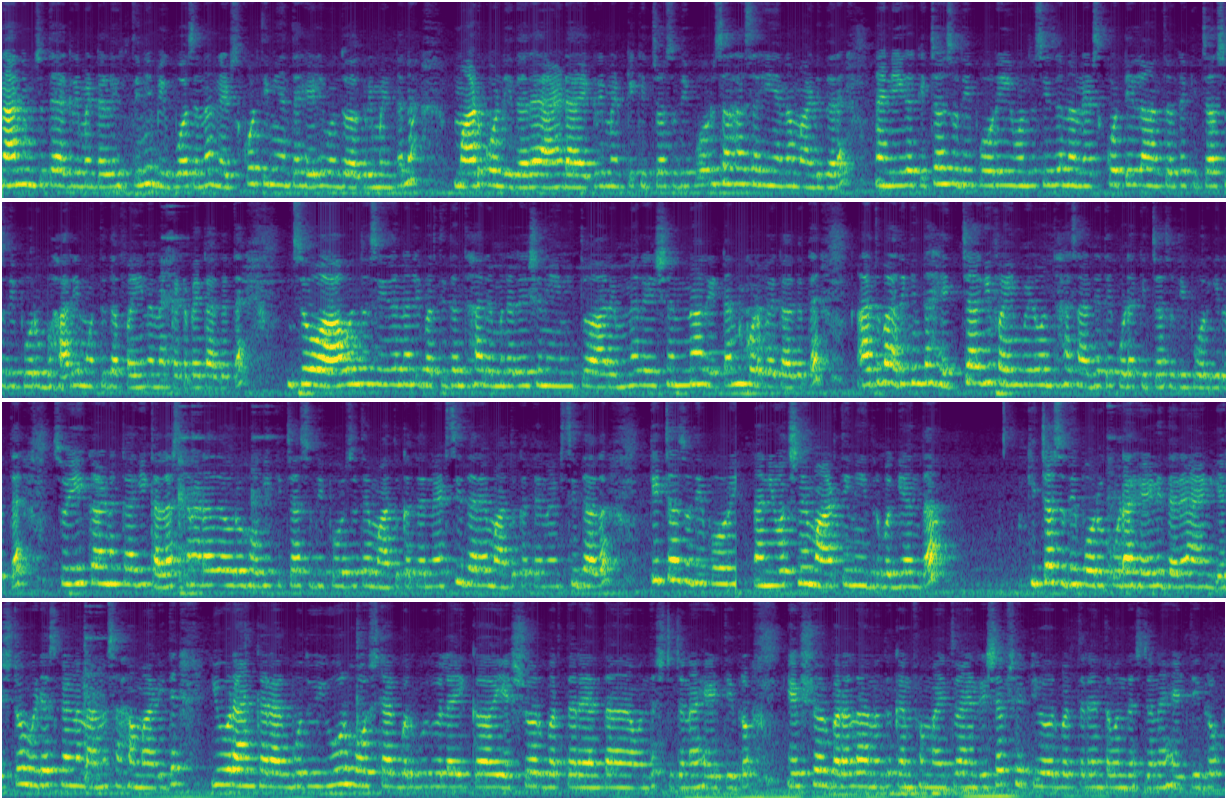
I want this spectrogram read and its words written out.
ನಾನು ನಿಮ್ ಜೊತೆ ಅಗ್ರಿಮೆಂಟ್ ಅಲ್ಲಿ ಇರ್ತೀನಿ ಬಿಗ್ ಬಾಸ್ ಅನ್ನ ನಡೆಸ್ಕೊಡ್ತೀನಿ ಅಂತ ಹೇಳಿ ಒಂದು ಅಗ್ರಿಮೆಂಟ್ ಅನ್ನ ಮಾಡ್ಕೊಂಡಿದ್ದಾರೆ. ಅಂಡ್ ಆ ಅಗ್ರಿಮೆಂಟ್ಗೆ ಕಿಚ್ಚ ಸುದೀಪ್ ಅವರು ಸಹ ಸಹಿಯನ್ನ ಮಾಡಿದ್ದಾರೆ. ಅಂಡ್ ಈಗ ಕಿಚ್ಚ ಸುದೀಪ್ ಅವರು ಈ ಒಂದು ಸೀಸನ್ ನಡೆಸ್ಕೊಟ್ಟಿಲ್ಲ ಅಂತಂದ್ರೆ, ಕಿಚ್ಚ ಸುದೀಪ್ ಅವರು ಭಾರಿ ಮೊತ್ತದ ಫೈನ್ ಅನ್ನ ಕಟ್ಟಬೇಕಾಗುತ್ತೆ ಸೊ ಆ ಒಂದು ಸೀಸನ್ ಅಲ್ಲಿ ಬರ್ತಿದ್ದಂತಹ ರೆಮ್ಯುನರೇಷನ್ ಏನಿತ್ತು, ಆ ರೆಮ್ಯುನರೇಷನ್ನ ರಿಟರ್ನ್ ಕೊಡಬೇಕಾಗುತ್ತೆ. ಅಥವಾ ಅದಕ್ಕಿಂತ ಹೆಚ್ಚಾಗಿ ಫೈನ್ ಬೀಳುವಂತಹ ಸಾಧ್ಯತೆ ಕೂಡ ಕಿಚ್ಚ ಸುದೀಪ್ ಅವ್ರಿಗಿರುತ್ತೆ. ಸೊ ಈ ಕಾರಣಕ್ಕಾಗಿ ಕಲರ್ಸ್ ಕನ್ನಡದವರು ಹೋಗಿ ಕಿಚ್ಚ ಸುದೀಪ್ ಅವ್ರ ಜೊತೆ ಮಾತುಕತೆ ನಡೆಸಿದ್ದಾರೆ. ಮಾತುಕತೆ ನಡೆಸಿದಾಗ ಕಿಚ್ಚ ಸುದೀಪ್ ಅವರು, ನಾನು ಯೋಚನೆ ಮಾಡ್ತೀನಿ ಇದ್ರ ಬಗ್ಗೆ ಅಂತ ಕಿಚ್ಚ ಸುದೀಪ್ ಅವರು ಕೂಡ ಹೇಳಿದ್ದಾರೆ ಆ್ಯಂಡ್ ಎಷ್ಟೋ ವಿಡಿಯೋಸ್ಗಳನ್ನ ನಾನು ಸಹ ಮಾಡಿದ್ದೆ. ಇವ್ರ ಆ್ಯಂಕರ್ ಆಗ್ಬೋದು, ಇವ್ರ ಹೋಸ್ಟ್ ಆಗಿ ಬರ್ಬೋದು ಲೈಕ್ ಯಶೋರ್ ಬರ್ತಾರೆ ಅಂತ ಒಂದಷ್ಟು ಜನ ಹೇಳ್ತಿದ್ರು. ಯಶೋರ್ ಬರಲ್ಲ ಅನ್ನೋದು ಕನ್ಫರ್ಮ್ ಆಯಿತು ಆ್ಯಂಡ್ ರಿಷಬ್ ಶೆಟ್ಟಿ ಅವ್ರು ಬರ್ತಾರೆ ಅಂತ ಒಂದಷ್ಟು ಜನ ಹೇಳ್ತಿದ್ರು.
